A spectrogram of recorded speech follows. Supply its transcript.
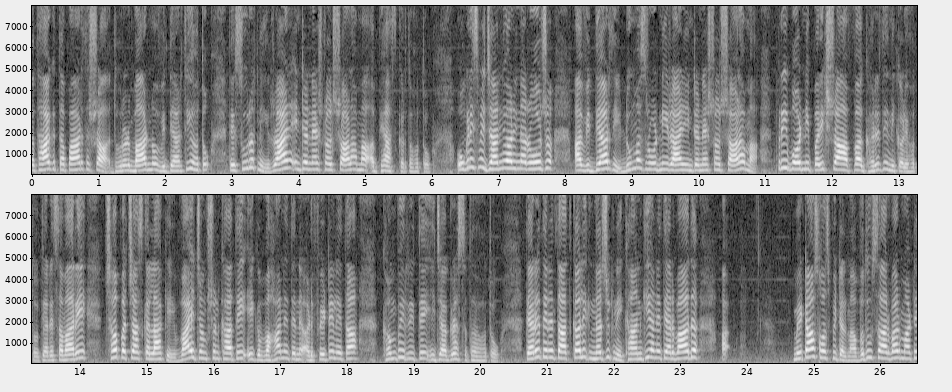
તથાગ તપાર્થ શાહ ધોરણ બારનો વિદ્યાર્થી હતો. તે સુરતની રાયન ઇન્ટરનેશનલ શાળામાં અભ્યાસ કરતો હતો. ઓગણીસમી જાન્યુઆરીના રોજ આ વિદ્યાર્થી ડુમસ રોડની રાયન ઇન્ટરનેશનલ શાળામાં પ્રી બોર્ડની પરીક્ષા આપવા ઘરેથી નીકળ્યો હતો. ત્યારે સવારે છ પચાસ કલાકે વાય જંકશન ખાતે એક વાહને તેને અડફેટે લેતા ગંભીર રીતે ઈજાગ્રસ્ત થયો હતો. ત્યારે તેને તાત્કાલિક નજીકની ખાનગી અને ત્યારબાદ મેટાસ હોસ્પિટલમાં વધુ સારવાર માટે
